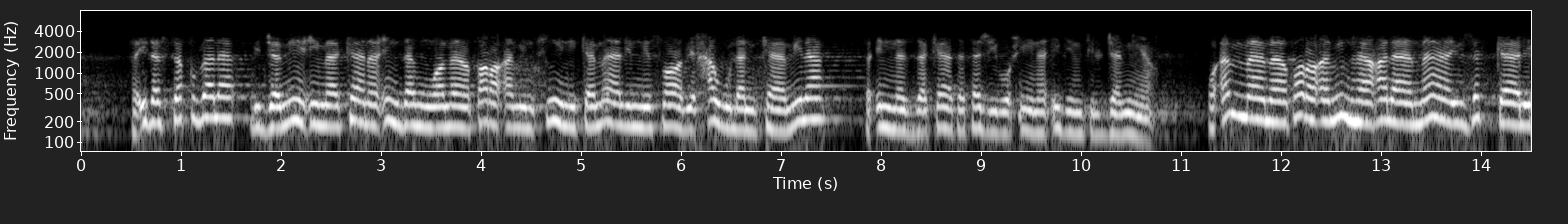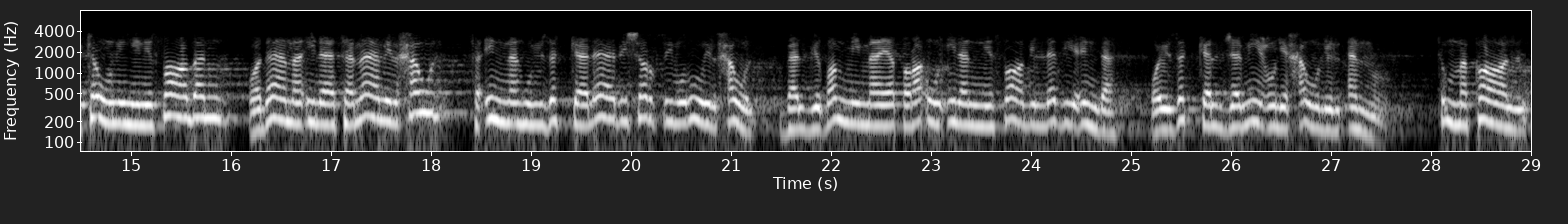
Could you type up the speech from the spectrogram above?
فإذا استقبل بجميع ما كان عنده وما طرأ من حين كمال النصاب حولا كاملا فإن الزكاة تجب حينئذ في الجميع وأما ما طرأ منها على ما يزكى لكونه نصابا ودام إلى تمام الحول فإنه يزكى لا بشرط مرور الحول بل بضم ما يطرأ إلى النصاب الذي عنده ويزكى الجميع لحول الأمر. ثم قال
